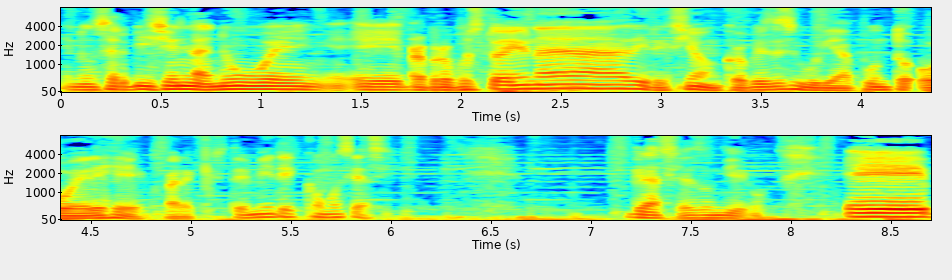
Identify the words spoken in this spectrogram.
en un servicio en la nube. eh, A propósito, hay una dirección, copiasdeseguridad.org, para que usted mire cómo se hace. Gracias, don Diego. Eh,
